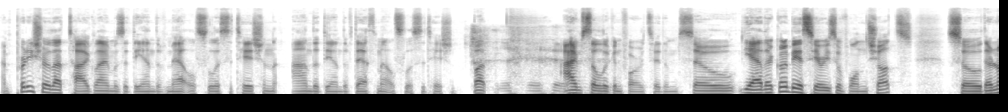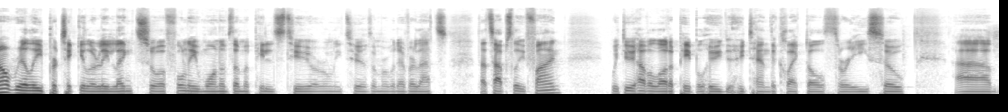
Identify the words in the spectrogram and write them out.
I'm pretty sure that tagline was at the end of Metal Solicitation and at the end of Death Metal Solicitation, but I'm still looking forward to them. So, yeah, they're going to be a series of one shots, so they're not really particularly linked. So, if only one of them appeals to you, or only two of them, or whatever, that's that's absolutely fine we do have a lot of people who who tend to collect all three. So um,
